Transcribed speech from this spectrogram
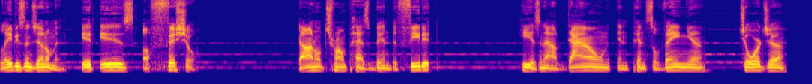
Ladies and gentlemen, it is official. Donald Trump has been defeated. He is now down in Pennsylvania, Georgia,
